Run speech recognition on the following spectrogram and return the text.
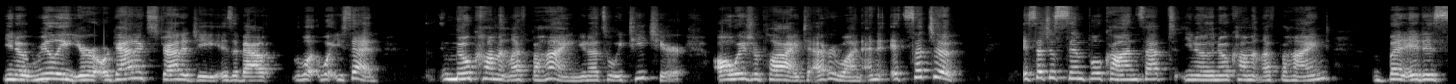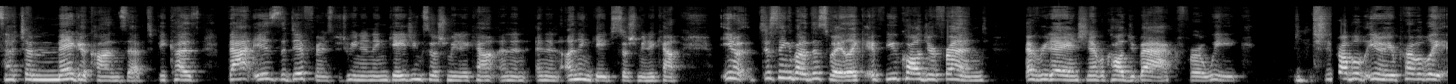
you know, really your organic strategy is about what, what you said no comment left behind. You know that's what we teach here. Always reply to everyone. And it's such a it's such a simple concept you know the no comment left behind but it is such a mega concept because that is the difference between an engaging social media account and an, and an unengaged social media account. You know just think about it this way. Like if you called your friend every day and she never called you back for a week she's probably you know you're probably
